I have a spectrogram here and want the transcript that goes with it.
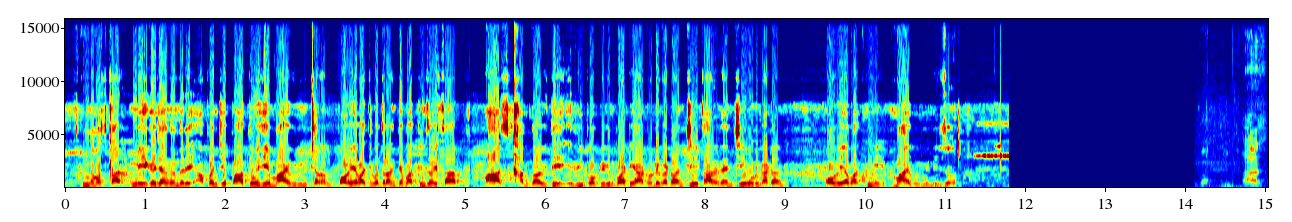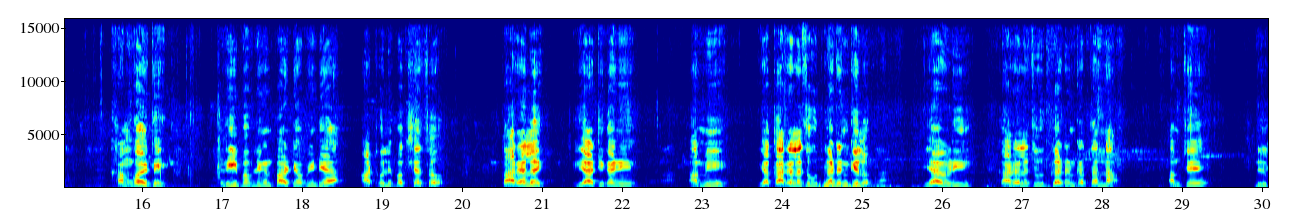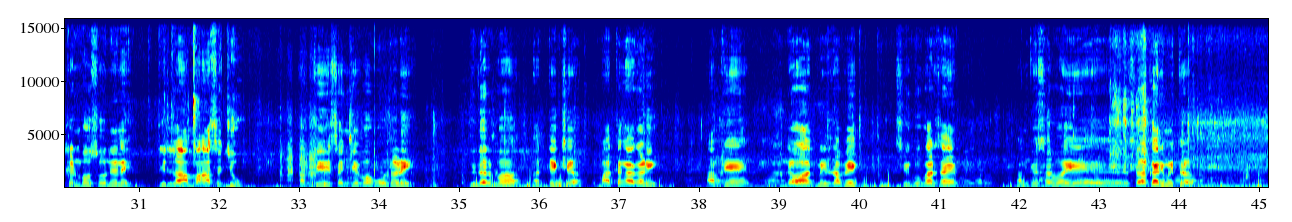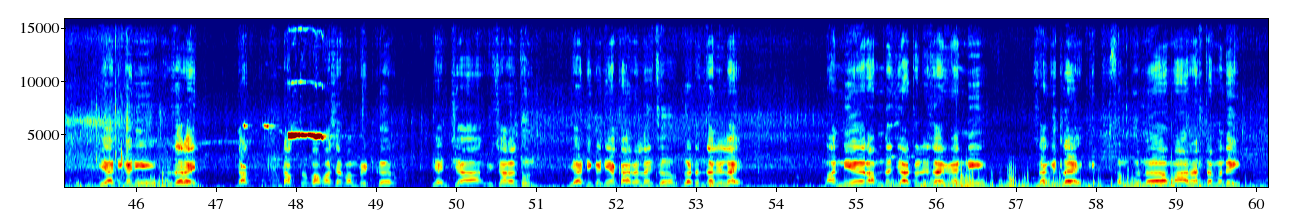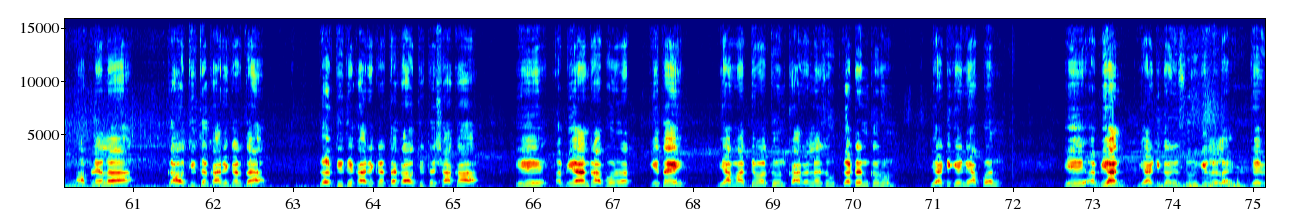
नमस्कार मी गजानन धंदरे आपण जे पाहतो हे मायभूमी चॅनल. पाहूया बातमीपत्र आणि त्या बातमीचा विस्तार. आज खामगाव येथे रिपब्लिकन पार्टी आठवले गटांचे कार्यालयांचे उद्घाटन. पाहूया बातमी मायभूमी न्यूजवर. आज खामगाव येथे Republican party of India Athawale पक्षाचं कार्यालय या ठिकाणी आम्ही या कार्यालयाचं उद्घाटन केलं. यावेळी कार्यालयाचं उद्घाटन करताना आमचे निलकंठभाऊ सोनेने जिल्हा महासचिव आमचे संजय भाऊ बोधडे विदर्भ अध्यक्ष मातंग आघाडी आमचे नवाज मिर्झाबेग शेगोकार साहेब आमचे सर्व हे सहकारी मित्र या ठिकाणी हजर आहेत. डॉ डॉक्टर बाबासाहेब आंबेडकर यांच्या विचारातून या ठिकाणी या कार्यालयाचं उद्घाटन झालेलं आहे. माननीय रामदासजी आठवले साहेब यांनी सांगितलं आहे की संपूर्ण महाराष्ट्रामध्ये आपल्याला गाव तिथं कार्यकर्ता घर तिथे कार्यकर्ता गाव तिथं शाखा हे अभियान राबवण्यात येत आहे. या माध्यमातून कार्यालयाचं उद्घाटन करून या ठिकाणी आपण हे अभियान या ठिकाणी सुरू केलेलं आहे. जय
